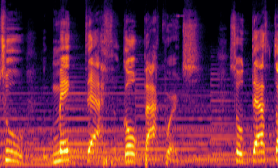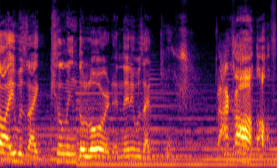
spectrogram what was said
to make death go backwards. So death thought he was like killing the Lord, and then it was like, back off.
